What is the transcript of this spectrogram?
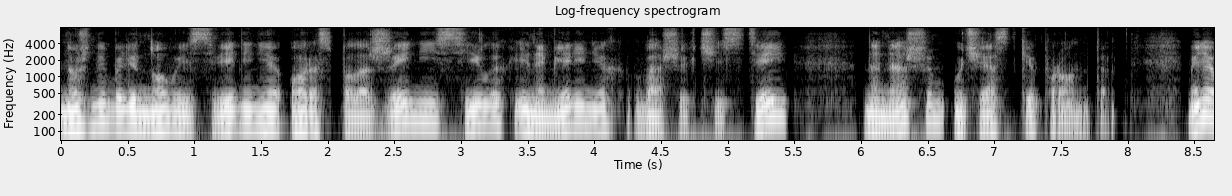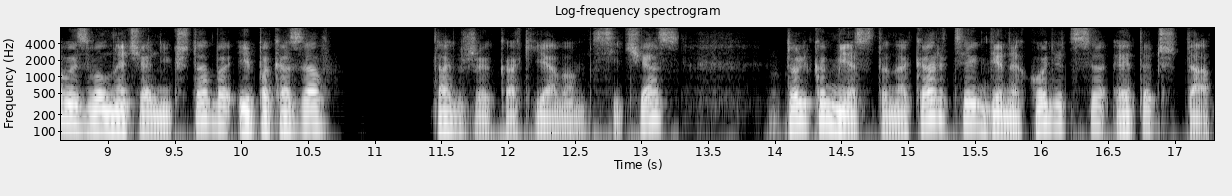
нужны были новые сведения о расположении, силах и намерениях ваших частей, на нашем участке фронта. Меня вызвал начальник штаба и, показав так же, как я вам сейчас, только место на карте, где находится этот штаб,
